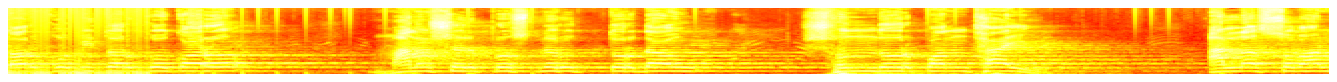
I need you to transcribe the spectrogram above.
তর্ক বিতর্ক করো। মানুষের প্রশ্নের উত্তর দাও। সুন্দর পন্থাই আল্লাহ সোবান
